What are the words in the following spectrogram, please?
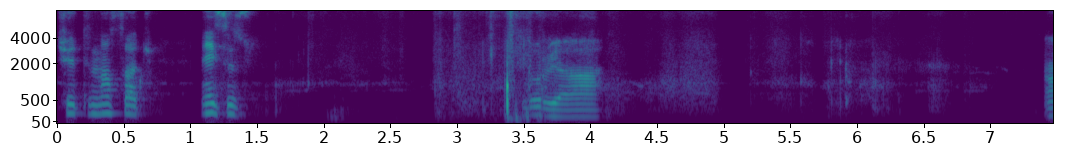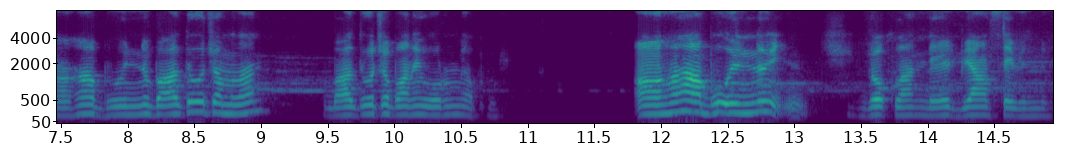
Chat'i nasıl aç? Neyse. Dur ya. Aha bu ünlü Baldi Hoca mı lan? Baldi Hoca bana yorum yapmış. Aha bu ünlü yok lan değil bir an sevindim.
